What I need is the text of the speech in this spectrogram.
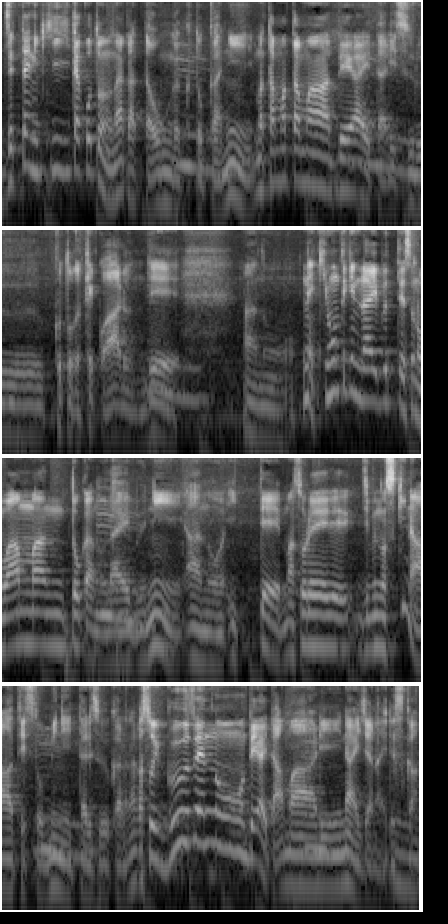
絶対に聞いたことのなかった音楽とかに、まあ、たまたま出会えたりすることが結構あるんで。あのね、基本的にライブってそのワンマンとかのライブに、あの行って、まあ、それ自分の好きなアーティストを見に行ったりするからなんかそういう偶然の出会いってあまりないじゃないですか、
